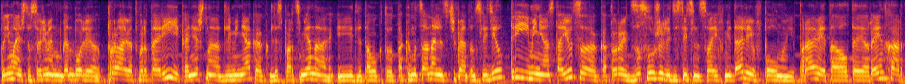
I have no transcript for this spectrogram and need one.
понимает, что в современном гандболе правят вратари. И, конечно, для меня, как для спортсмена и для того, кто так эмоционально за чемпионатом следил, три имени остаются, которые заслужили действительно своих медалей в полной праве. Это Алтея Рейнхард,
